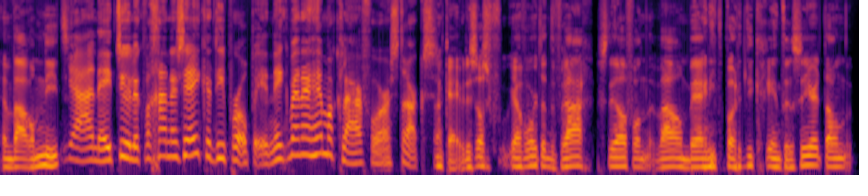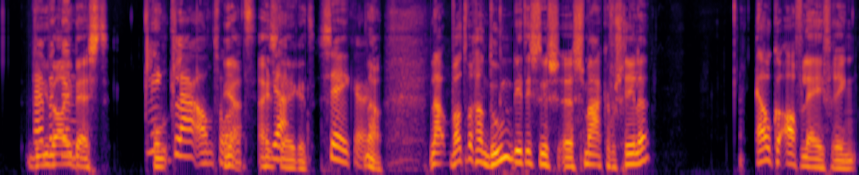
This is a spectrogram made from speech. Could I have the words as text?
en waarom niet. Ja, nee, tuurlijk. We gaan er zeker dieper op in. Ik ben er helemaal klaar voor straks. Oké, dus als ik jou voortaan de vraag stel van waarom ben je niet politiek geïnteresseerd, dan doe Heb je wel je best. Klinkt klaar antwoord. Ja, uitstekend. zeker. Nou. Nou, wat we gaan doen, dit is dus eh, smaken verschillen. Elke aflevering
